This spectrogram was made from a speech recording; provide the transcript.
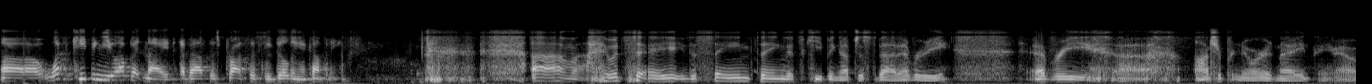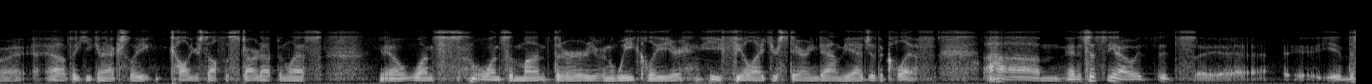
Uh, what's keeping you up at night about this process of building a company? um, I would say the same thing that's keeping up just about every every uh, entrepreneur at night. You know, I don't think you can actually call yourself a startup unless you know once once a month or even weekly you feel like you're staring down the edge of the cliff um and it's just you know it's it's uh, the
